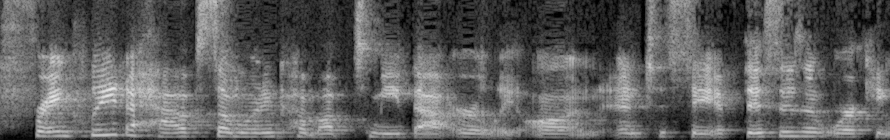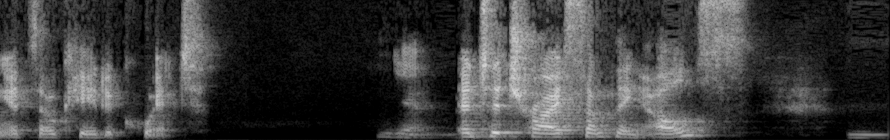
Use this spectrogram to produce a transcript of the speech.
frankly, to have someone come up to me that early on and to say, if this isn't working, it's okay to quit Yeah. and to try something else. Mm.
